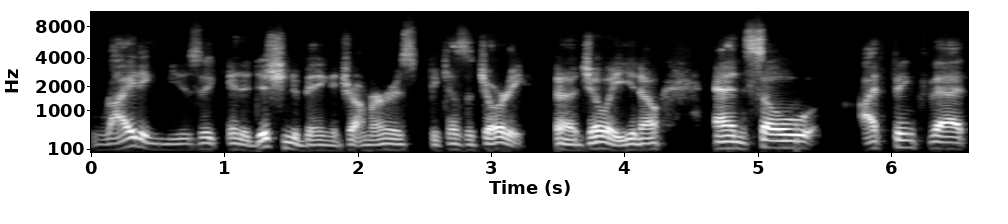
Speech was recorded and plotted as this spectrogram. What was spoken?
writing music in addition to being a drummer is because of Jordy, uh, Joey. You know, and so I think that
